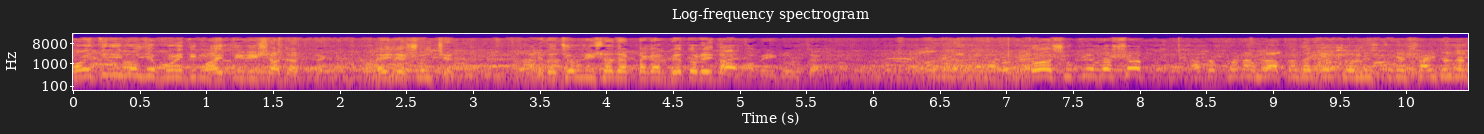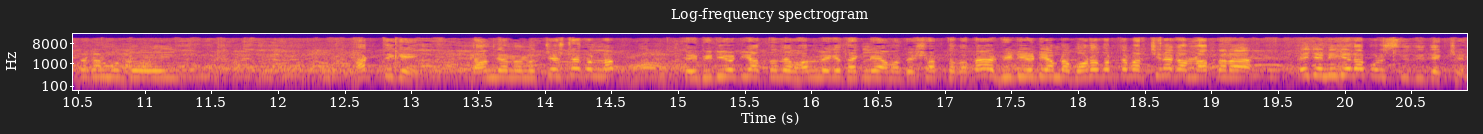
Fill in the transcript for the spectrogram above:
পঁয়ত্রিশ বলছে পঁয়ত্রিশ। পঁয়ত্রিশ হাজার টাকা। এই যে শুনছেন এটা চল্লিশ হাজার টাকার ভেতরেই দাম হবে এই গরুটা। তো সুপ্রিয় দর্শক এতক্ষণ আমরা আপনাদেরকে চল্লিশ থেকে ষাট হাজার টাকার মধ্যে এই হাট থেকে দাম জানানোর চেষ্টা করলাম। তো এই ভিডিওটি আপনাদের ভালো লেগে থাকলে আমাদের সার্থকতা আর ভিডিওটি আমরা বড় করতে পারছি না কারণ আপনারা এই যে নিজেরা পরিস্থিতি দেখছেন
